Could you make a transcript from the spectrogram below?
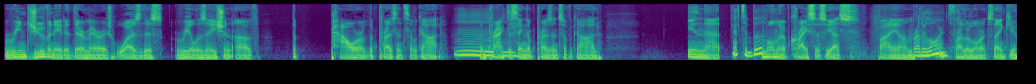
rejuvenated their marriage was this realization of the power of the presence of God and practicing the presence of God in that That's a book, moment of crisis. Yes, by um, Brother Lawrence. Brother Lawrence. Thank you.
